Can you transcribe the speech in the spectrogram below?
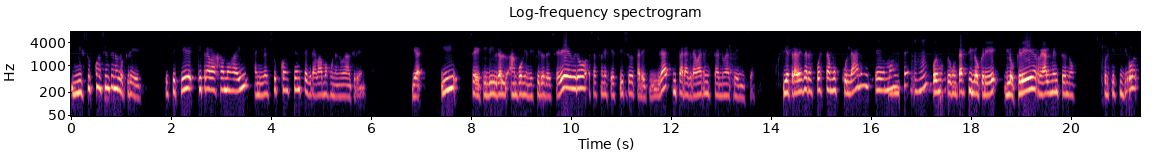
mi subconsciente no lo cree. Entonces, ¿qué, ¿qué, trabajamos ahí? A nivel subconsciente grabamos una nueva creencia. Y se equilibran ambos hemisferios del cerebro, se hace un ejercicio para equilibrar y para grabar en esta nueva creencia. Y a través de respuesta muscular, eh, Monse, podemos preguntar si lo cree, lo cree realmente o no. Porque si yo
